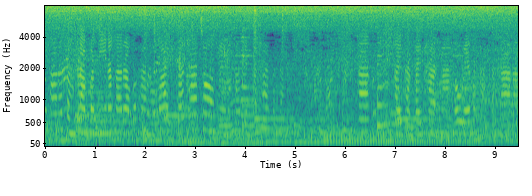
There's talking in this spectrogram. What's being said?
นคะและสำหรับวันนี้นะคะ เราก็พามาไหว้พระธาตุช่อแฮนะคะเป็นพระธาตุประจำปีค่ะเนาะถ้าใครผ่านไปผ่านมาก็แวะมากราบสักการะ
